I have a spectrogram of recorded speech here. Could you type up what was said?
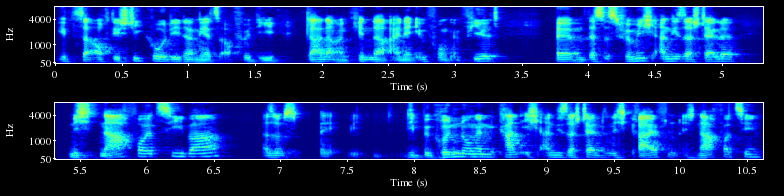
gibt es da auch die STIKO, die dann jetzt auch für die kleineren Kinder eine Impfung empfiehlt. Ähm, das ist für mich an dieser Stelle nicht nachvollziehbar also es, die Begründungen kann ich an dieser Stelle nicht greifen und nicht nachvollziehen.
